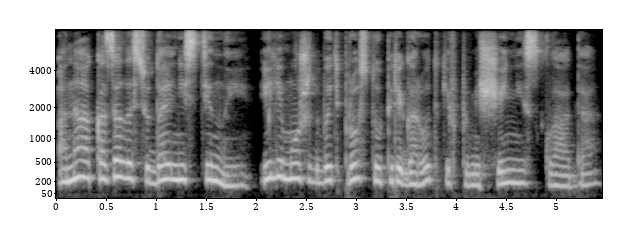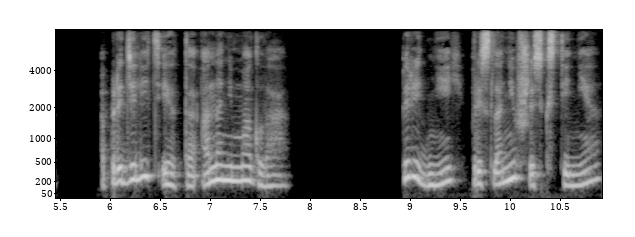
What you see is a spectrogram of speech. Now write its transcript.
Она оказалась у дальней стены или, может быть, просто у перегородки в помещении склада. Определить это она не могла. Перед ней, прислонившись к стене,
